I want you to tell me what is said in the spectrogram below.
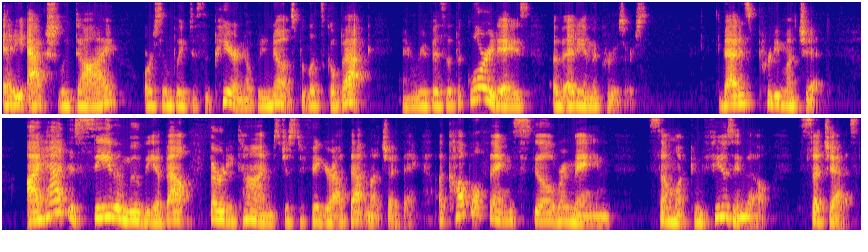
Eddie actually die or simply disappear? Nobody knows. But let's go back and revisit the glory days of Eddie and the Cruisers. That is pretty much it. I had to see the movie about 30 times just to figure out that much, I think. A couple things still remain somewhat confusing, though, such as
